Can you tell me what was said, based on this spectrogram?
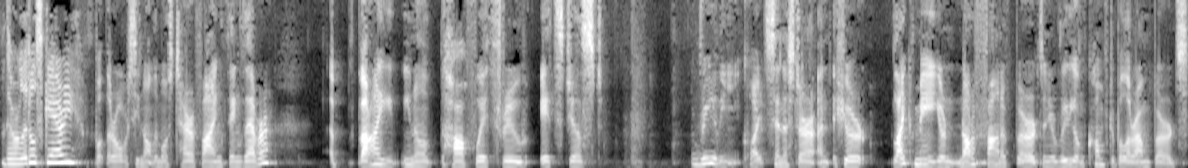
they're a little scary, but they're obviously not the most terrifying things ever. Uh, by, you know, halfway through, it's just really quite sinister. And if you're like me, you're not a fan of birds and you're really uncomfortable around birds,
